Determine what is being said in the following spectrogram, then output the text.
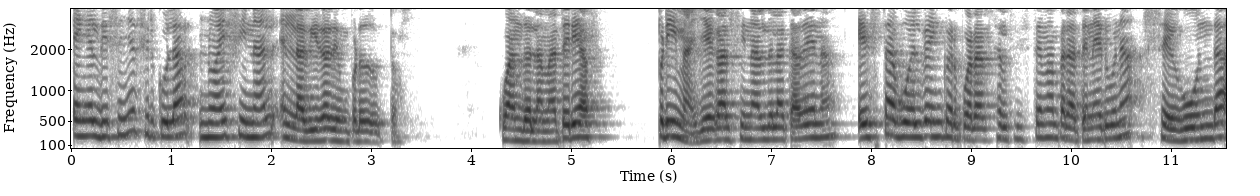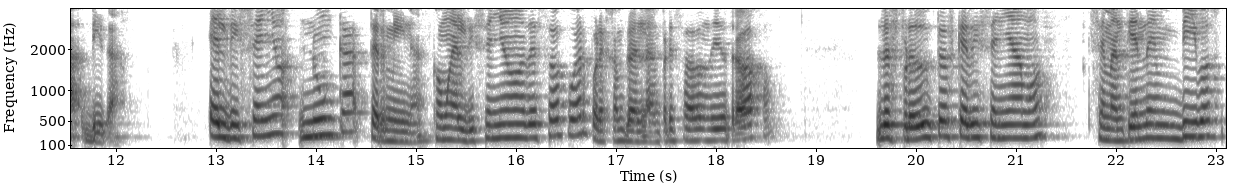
En el diseño circular no hay final en la vida de un producto. Cuando la materia prima llega al final de la cadena, esta vuelve a incorporarse al sistema para tener una segunda vida. El diseño nunca termina, como en el diseño de software, por ejemplo, en la empresa donde yo trabajo. Los productos que diseñamos se mantienen vivos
